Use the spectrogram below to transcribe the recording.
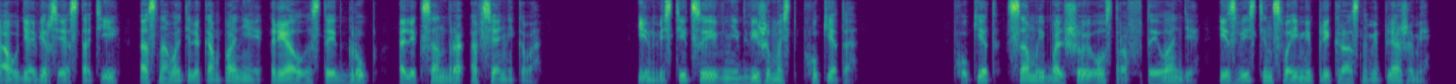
Аудиоверсия статьи основателя компании Real Estate Group Александра Овсянникова. Инвестиции в недвижимость Пхукета. Пхукет – самый большой остров в Таиланде, известен своими прекрасными пляжами,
